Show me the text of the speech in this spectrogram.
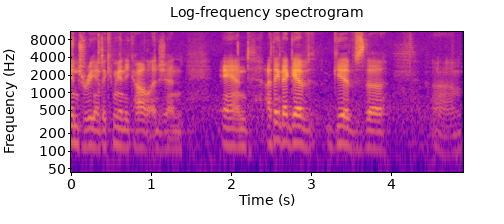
entry into community college, and and I think that gives gives the um,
